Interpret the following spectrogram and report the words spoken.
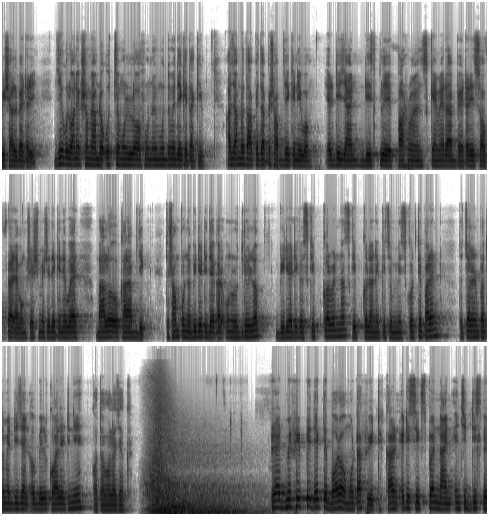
বিশাল ব্যাটারি যেগুলো অনেক সময় আমরা উচ্চমূল্য ফোনের মাধ্যমে দেখে থাকি। আজ আমরা দাপে দাপে সব দেখে নেব। এর design display performance camera battery software এবং শেষমেশে দেখে নেব এর ভালো ও খারাপ দিক। তো সম্পূর্ণ ভিডিওটি দেখার অনুরোধ রইল। ভিডিওটিকে স্কিপ করবেন না স্কিপ করলে অনেক কিছু মিস করতে পারেন। তো চলেন প্রথমে ডিজাইন ও বিল কোয়ালিটি নিয়ে কথা বলা যাক। রেডমি ফিফটি দেখতে বড় মোটা ফিট কারণ এটি six point nine inch display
